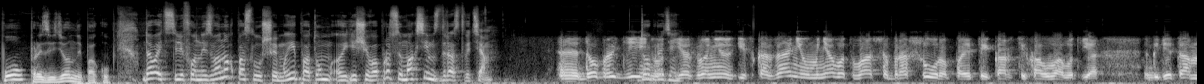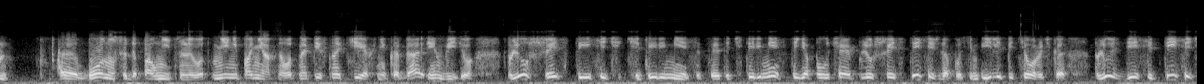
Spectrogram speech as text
по произведенной покупке. Давайте телефонный звонок послушаем, и потом э, еще вопросы. Максим, здравствуйте. Э, добрый день. Добрый вот день. Я звоню из Казани. У меня вот ваша брошюра по этой карте халва. Вот я где там бонусы дополнительные. Вот мне непонятно. Вот написано техника, да, МВидео. Плюс 6 тысяч 4 месяца. Это 4 месяца я получаю плюс 6 тысяч, допустим, или пятерочка. Плюс 10 тысяч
